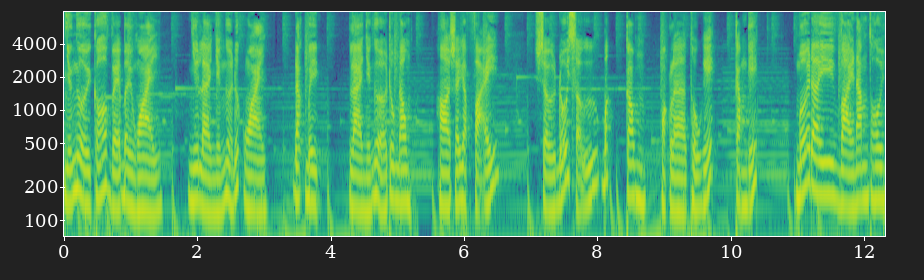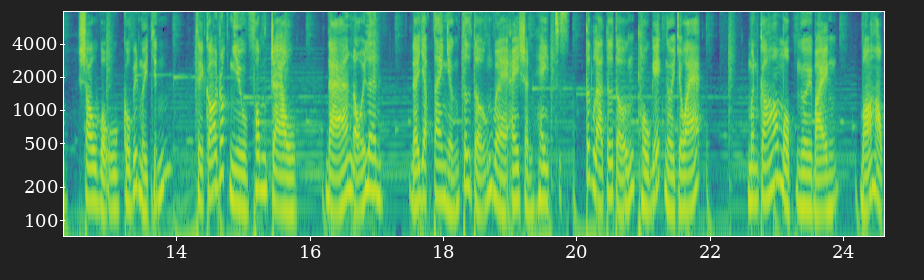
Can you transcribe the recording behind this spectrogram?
những người có vẻ bề ngoài như là những người nước ngoài, đặc biệt là những người ở Trung Đông, họ sẽ gặp phải sự đối xử bất công hoặc là thù ghét, căm ghét. Mới đây vài năm thôi, sau vụ Covid-19 thì có rất nhiều phong trào đã nổi lên để dập tan những tư tưởng về Asian hate, tức là tư tưởng thù ghét người châu Á. Mình có một người bạn bỏ học,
